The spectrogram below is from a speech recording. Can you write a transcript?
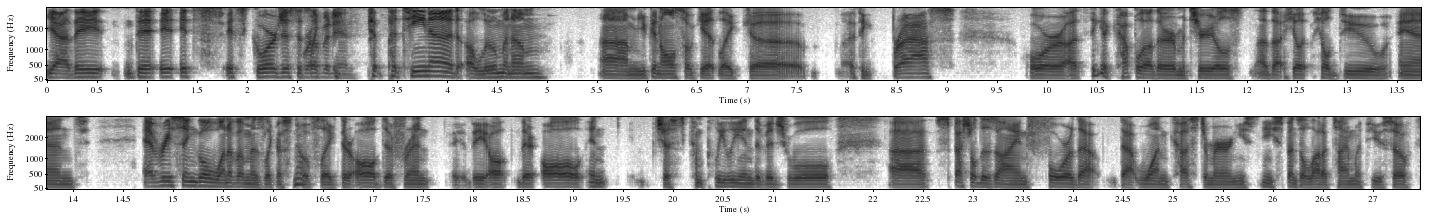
Yeah, they, they it, it's it's gorgeous. It's Rub like it in. p- patinaed aluminum. Um, you can also get like uh, I think brass, or I think a couple other materials uh, that he'll he'll do, and every single one of them is like a snowflake. They're all different. They all they're all in just completely individual, uh, special design for that that one customer, and he he spends a lot of time with you. So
